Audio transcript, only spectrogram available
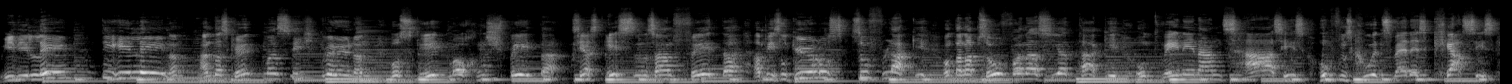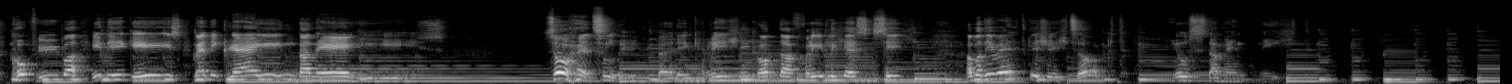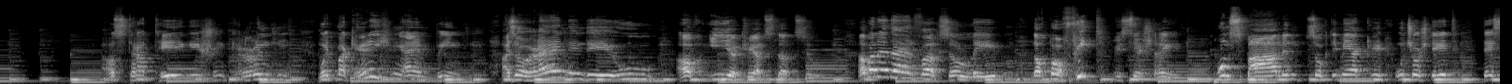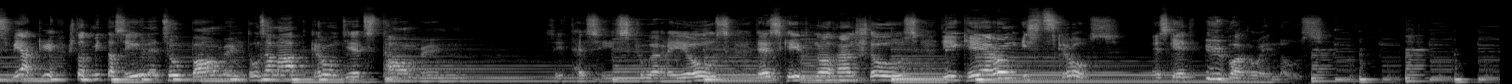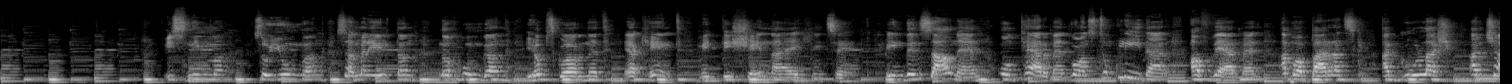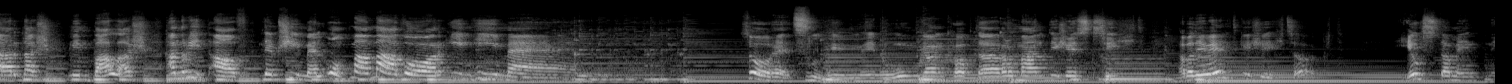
Wie die leben, die Hellenen, an das könnt man sich gewöhnen. Was geht, machen's später. Zuerst essen sie an Väter, ein bisschen Gyros, so flacki und dann ab Sofa Asiataki. Und wenn ihnen ans Haas ist, hupfen's kurz, weil das klass ist. Kopf über in die Gehs, weil die klein in der Nähe ist. So hätt's Leben bei den Griechen gehabt, ein friedliches Gesicht. Aber die Weltgeschichte sagt, justament nicht. Aus strategischen Gründen wollt man Griechen einbinden, also rein in die EU, auch ihr gehört dazu. Aber nicht einfach so leben, nach Profit müsst ihr streben. Und sparen, sagt die Merkel, und schon steht das Werkel, statt mit der Seele zu baumeln, uns am Abgrund jetzt taumeln. Das ist kurios, das gibt noch einen Stoß, die Kehrung ist's groß, es geht überall los. Bis nimmer so jung waren, sind meine Eltern nach Ungarn. Ich hab's gar nicht erkennt mit die Schenneichen Zent. In den Saunen und Thermen woren's zum Glieder aufwärmen. Ein paar Baratsk, ein Gulasch, ein Czardasch, mit Ballasch, ein Ritt auf dem Schimmel und Mama war im Himmel. So hätt's Leben in Ungarn gehabt, ein romantisches Gesicht. Aber die Weltgeschichte sagt, justament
